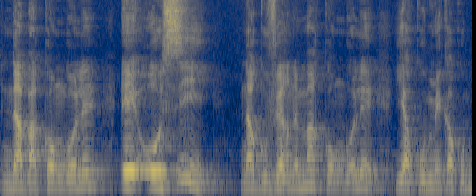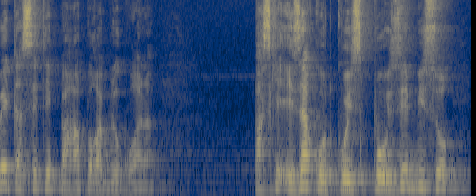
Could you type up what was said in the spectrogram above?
na ba congolais et aussi na gouvernement congolais. Ya komeka kobeta c'était par rapport à biloko wana. Parce que eza koexpose biso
